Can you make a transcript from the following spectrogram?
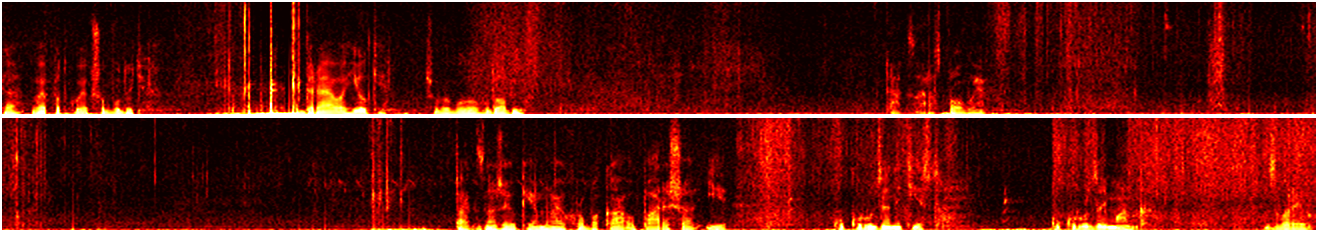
Для випадку, якщо будуть дерева, гілки, щоб було удобно. Так, зараз спробуємо. Так, з наживки я маю хробака, опариша і кукурудзяне тісто. Кукурудза і манка. Зварив.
